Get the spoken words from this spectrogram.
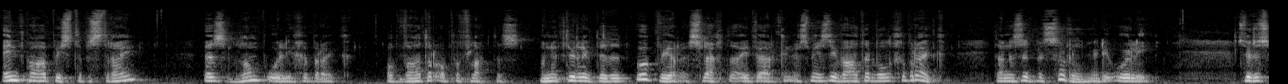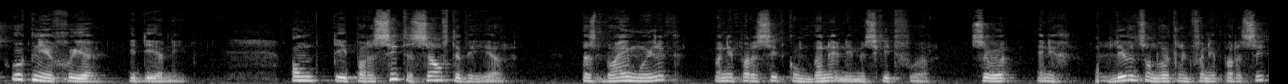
en papies te bestry is lampolie gebruik op wateroppervlaktes. Maar natuurlik dit het ook weer 'n slegte uitwerking as mens die water wil gebruik. Dan is dit besoedel met die olie. So dis ook nie 'n goeie idee nie. Om die parasiete self te beheer is baie moeilik want die parasiet kom binne in die muskiet voor. So en die lewensontwikkeling van die parasiet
